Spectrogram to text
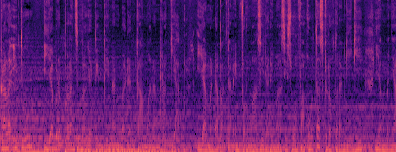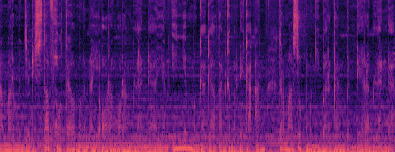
Kala itu, ia berperan sebagai pimpinan Badan Keamanan Rakyat. Ia mendapatkan informasi dari mahasiswa Fakultas Kedokteran Gigi yang menyamar menjadi staf hotel mengenai orang-orang Belanda yang ingin menggagalkan kemerdekaan, termasuk mengibarkan bendera Belanda.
